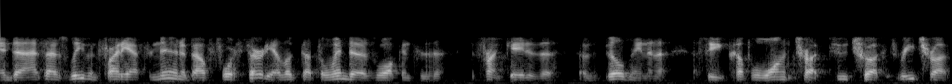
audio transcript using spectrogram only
And uh, as I was leaving Friday afternoon, about 4:30, I looked out the window, I was walking to the, the front gate of the of the building, and a see a couple, one truck, two truck, three truck,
